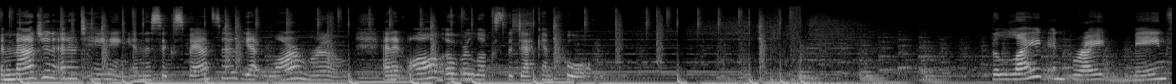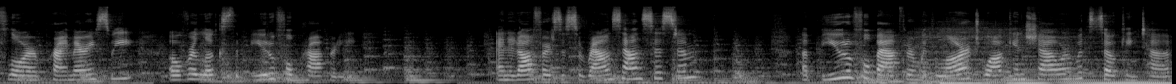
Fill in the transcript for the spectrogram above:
Imagine entertaining in this expansive yet warm room and it all overlooks the deck and pool. The light and bright main floor primary suite overlooks the beautiful property and it offers a surround sound system a beautiful bathroom with large walk-in shower with soaking tub,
